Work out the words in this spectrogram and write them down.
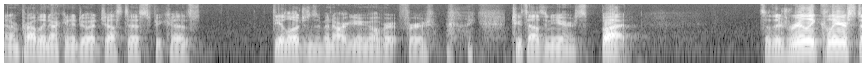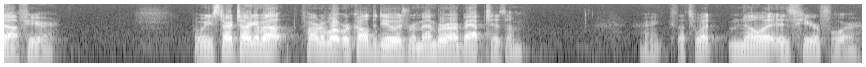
and I'm probably not going to do it justice because theologians have been arguing over it for 2,000 years. But, so there's really clear stuff here. But when you start talking about part of what we're called to do is remember our baptism right? Because that's what Noah is here for.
